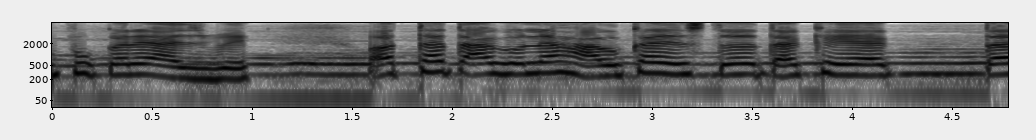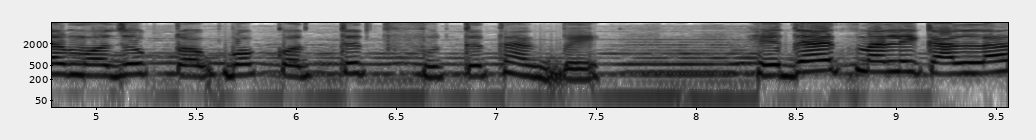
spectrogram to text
উপকারে আসবে। অর্থাৎ আগুনে হালকা স্তরে তাকে এক তার মজক টকবক করতে, ফুটতে থাকবে। হেদায়েত মালিক আল্লাহ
